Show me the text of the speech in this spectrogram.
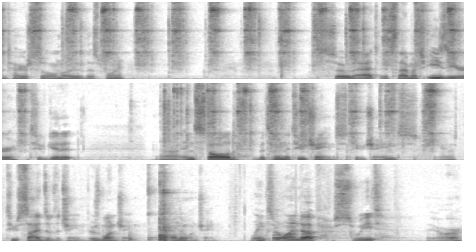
entire solenoid at this point, so that it's that much easier to get it uh, installed between the two chains. Two chains, yeah, two sides of the chain. There's one chain, only one chain. Links are lined up, sweet, they are.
